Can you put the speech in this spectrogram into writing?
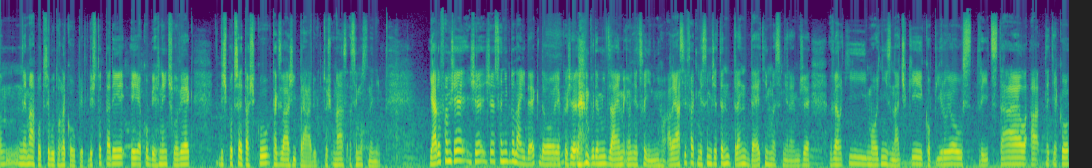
um, nemá potřebu tohle koupit. Když to tady i jako běžný člověk když potřebuje tašku, tak zváží prádu, což u nás asi moc není. Já doufám, že, že, že se někdo najde, kdo jakože bude mít zájem i o něco jiného, ale já si fakt myslím, že ten trend jde tímhle směrem, že velký módní značky kopírují street style a teď jako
